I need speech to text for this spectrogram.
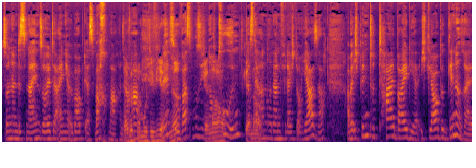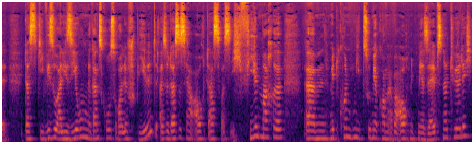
sondern das Nein sollte einen ja überhaupt erst wach machen. Da Aha, wird man motiviert. Ne? So, ne? was muss ich genau. noch tun, dass genau. der andere dann vielleicht auch Ja sagt. Aber ich bin total bei dir. Ich glaube generell, dass die Visualisierung eine ganz große Rolle spielt. Also das ist ja auch das, was ich viel mache ähm, mit Kunden, die zu mir kommen, aber auch mit mir selbst natürlich.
